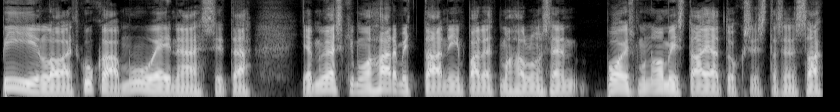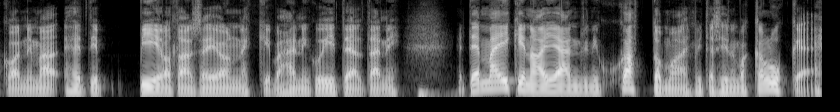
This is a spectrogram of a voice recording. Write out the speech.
piiloon, että kukaan muu ei näe sitä. Ja myöskin mua harmittaa niin paljon, että mä haluan sen pois mun omista ajatuksista sen sakon, niin mä heti piilotan sen jonnekin vähän niin kuin iteltäni. Että en mä ikinä jäänyt niin kuin katsomaan, että mitä siinä vaikka lukee.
